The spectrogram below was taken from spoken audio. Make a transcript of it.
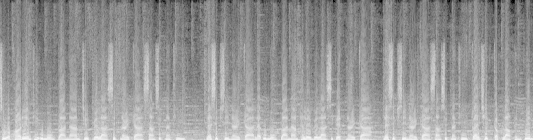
สู่อควาเรียมที่อุโมงค์ปลาน้ำจืดเวลา 10นาฬิกา30 นาทีและ 14 นาฬิกา และอุโมงค์ปลาน้ำทะเลเวลา 11 นาฬิกา และ 14 นาฬิกา 30 นาที ใกล้ชิดกับเหล่าเพนกวิน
